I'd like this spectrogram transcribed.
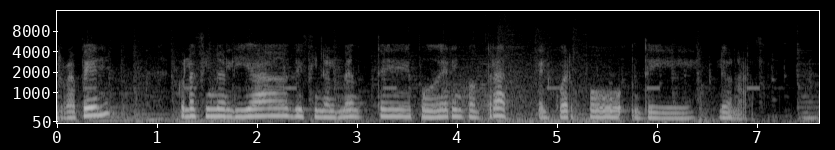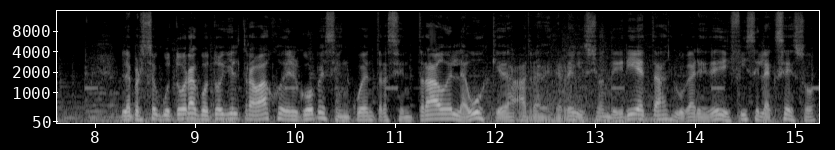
rapel, con la finalidad de finalmente poder encontrar el cuerpo de Leonardo. La persecutora acotó que el trabajo del GOPE se encuentra centrado en la búsqueda a través de revisión de grietas, lugares de difícil acceso,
